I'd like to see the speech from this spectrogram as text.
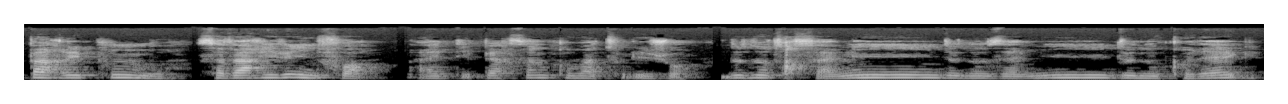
pas répondre? Ça va arriver une fois avec des personnes qu'on voit tous les jours, de notre famille, de nos amis, de nos collègues.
